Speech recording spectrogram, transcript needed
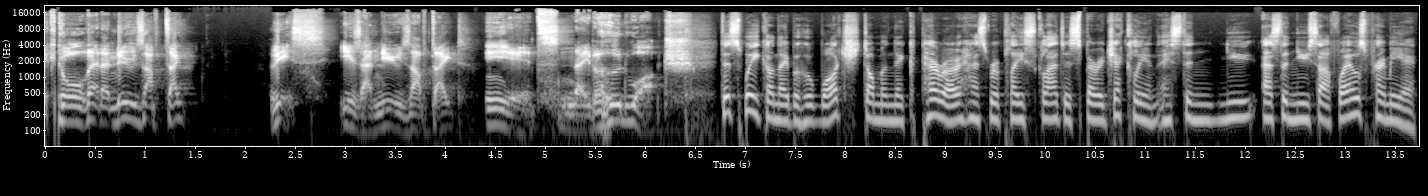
You call that a news update? This is a news update. It's Neighbourhood Watch. This week on Neighbourhood Watch, Dominic Perrottet has replaced Gladys Berejiklian as the new as the New South Wales Premier,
